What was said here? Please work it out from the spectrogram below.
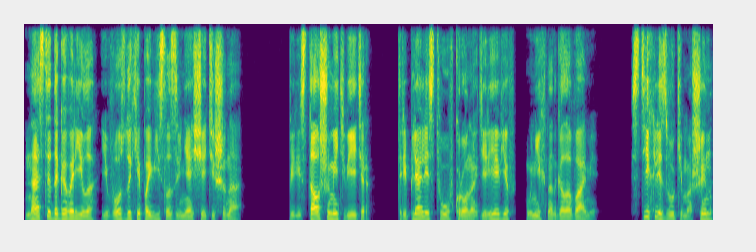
Настя договорила, и в воздухе повисла звенящая тишина. Перестал шуметь ветер, трепляли ству в кронах деревьев у них над головами. Стихли звуки машин,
